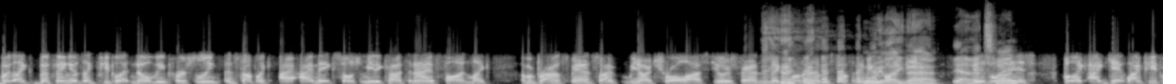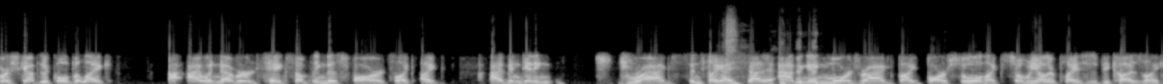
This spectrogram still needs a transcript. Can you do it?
But like the thing is, like people that know me personally and stuff, like I, I make social media content. I have fun. Like I'm a Browns fan, so I you know I troll a lot of Steelers fans and make fun of them and stuff. And they Well, make we fun like of me. that. Yeah, It that's is what fun. it is. But like I get why people are skeptical. But like I, I would never take something this far to like like I've been getting dragged since like I said it. I've been getting more dragged by like, Barstool and like so many other places because like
